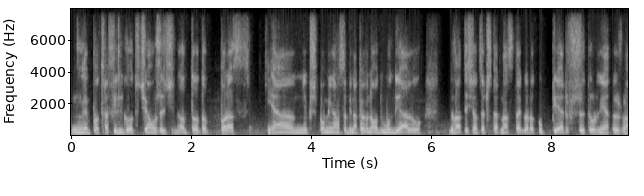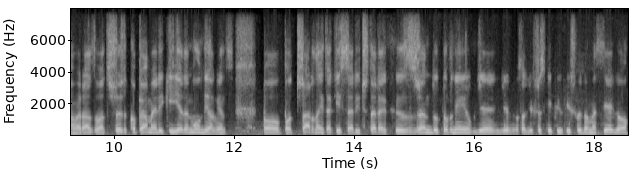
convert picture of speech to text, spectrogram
mm, potrafili go odciążyć. No to, to po raz ja nie przypominam sobie na pewno od mundialu 2014 roku pierwszy turniej, a to już mamy raz, dwa, trzy, Kopy Ameryki i jeden mundial, więc po, po czarnej takiej serii czterech z rzędu turniejów, gdzie, gdzie w zasadzie wszystkie piłki szły do Messiego,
